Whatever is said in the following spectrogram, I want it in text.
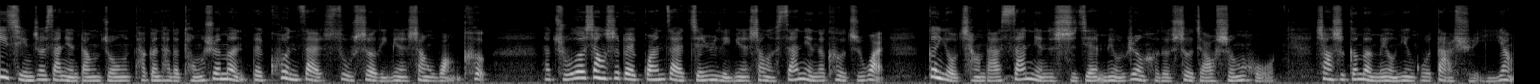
疫情这三年当中，他跟他的同学们被困在宿舍里面上网课。那除了像是被关在监狱里面上了三年的课之外，更有长达三年的时间没有任何的社交生活，像是根本没有念过大学一样。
